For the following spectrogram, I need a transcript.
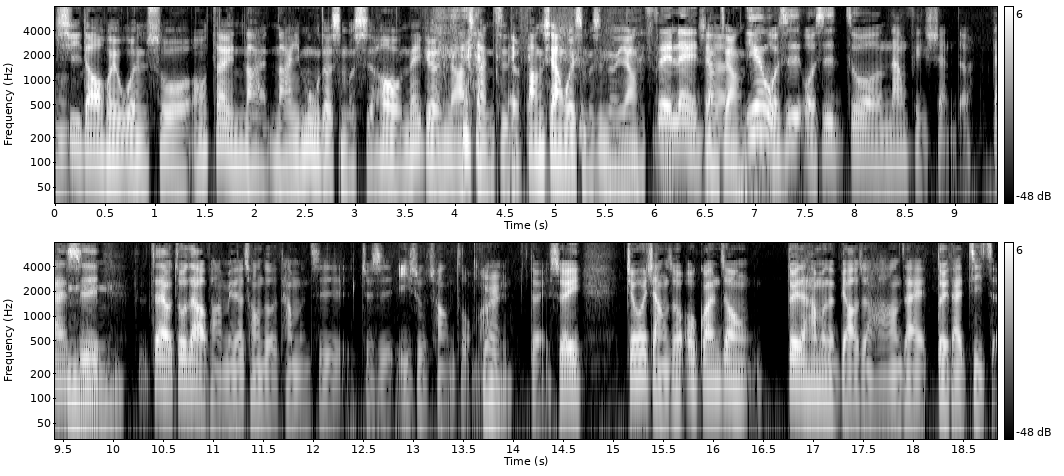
细到会问说：“哦，在哪哪一幕的什么时候，那个拿铲子的方向为什么是那样子？”这一类的这样子。因为我是我是做 nonfiction 的，但是在坐在我旁边的创作者他们是就是艺术创作嘛，对对，所以就会讲说：“哦，观众。”对待他们的标准，好像在对待记者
